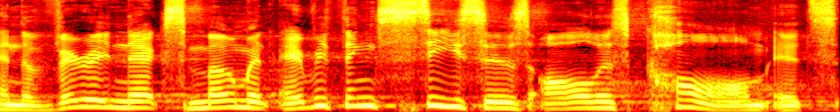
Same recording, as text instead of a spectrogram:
And the very next moment, everything ceases. All is calm. It's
